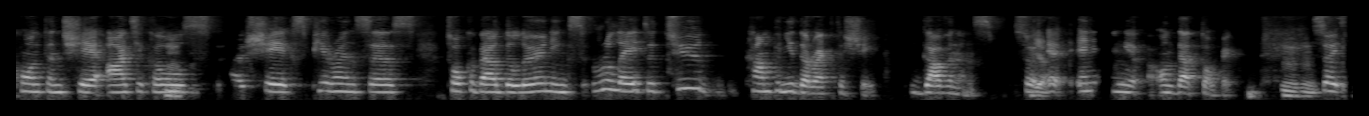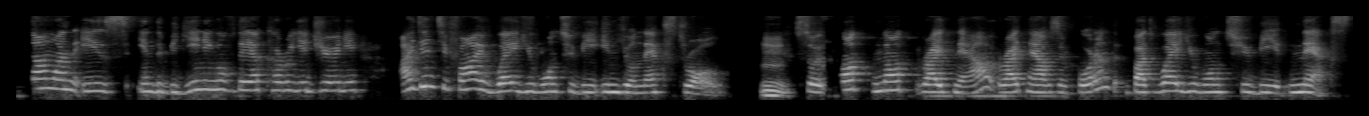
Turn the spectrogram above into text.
content, share articles, mm-hmm. uh, share experiences, talk about the learnings related to company directorship, governance. So yeah. a- anything on that topic. Mm-hmm. So if someone is in the beginning of their career journey, identify where you want to be in your next role. Mm. So it's not not right now. Right now is important, but where you want to be next,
